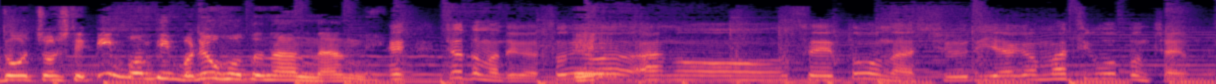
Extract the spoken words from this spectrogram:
同調してピンポンピンポン両方となんなんねん。え、ちょっと待ってください。それは、あのー正当な修理屋が間違うとんちゃうんで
